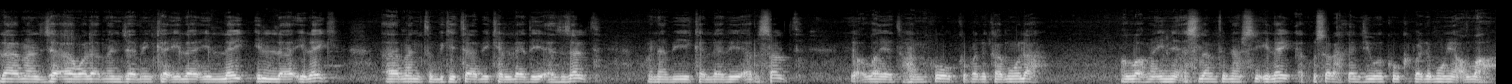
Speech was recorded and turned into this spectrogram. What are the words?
La malja'a wa la manja minka ila illai illa ilaik. Amantu bi kitabika alladhi anzalt wa nabiyyika alladhi arsalt. Ya Allah ya Tuhanku kepada kamulah. Allahumma inni aslamtu nafsi ilaik. Aku serahkan jiwaku kepadamu ya Allah.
